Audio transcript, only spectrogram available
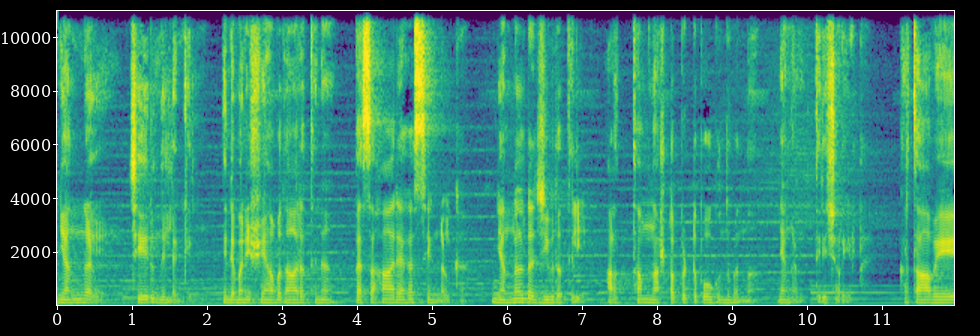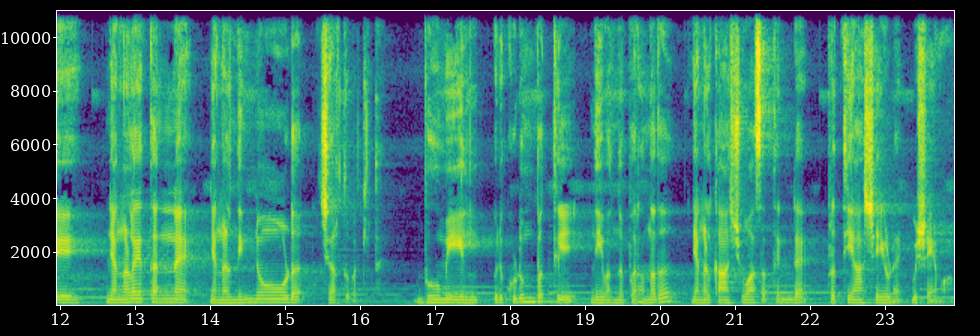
ഞങ്ങൾ ചേരുന്നില്ലെങ്കിൽ നിന്റെ മനുഷ്യാവതാരത്തിന് പെസഹ രഹസ്യങ്ങൾക്ക് ഞങ്ങളുടെ ജീവിതത്തിൽ അർത്ഥം നഷ്ടപ്പെട്ടു പോകുന്നുവെന്ന് ഞങ്ങൾ തിരിച്ചറിയട്ടെ. കർത്താവേ ഞങ്ങളെ തന്നെ ഞങ്ങൾ നിന്നോട് ചേർത്ത് വയ്ക്കട്ടെ ഭൂമിയിൽ ഒരു കുടുംബത്തിൽ നീ വന്ന് പിറന്നത് ഞങ്ങൾക്ക് ആശ്വാസത്തിന്റെ പ്രത്യാശയുടെ വിഷയമാണ്.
